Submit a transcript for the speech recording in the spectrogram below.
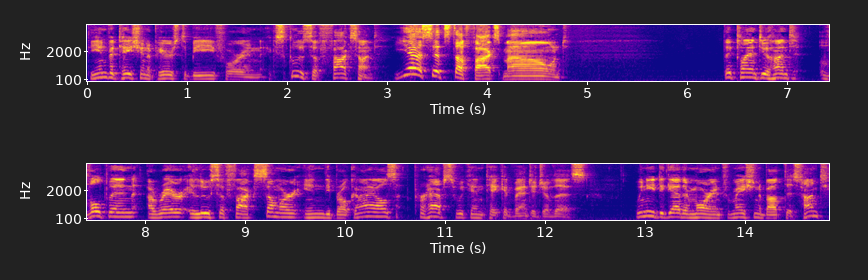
The invitation appears to be for an exclusive fox hunt. Yes, it's the Fox Mount. They plan to hunt Vulpin, a rare elusive fox somewhere in the Broken Isles. Perhaps we can take advantage of this. We need to gather more information about this hunt,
